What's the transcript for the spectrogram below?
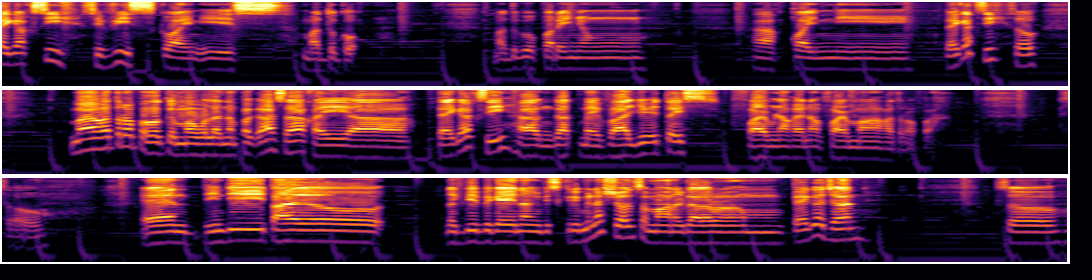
Pegaxi, si Viz coin is madugo. Madugo pa rin yung uh, coin ni Pegaxi. So mga katropa, huwag kang mawala ng pag-asa kay uh, Pegaxi hanggat may value. Ito is farm lang kayo ng farm mga katropa. So, and hindi tayo nagbibigay ng diskriminasyon sa mga naglalaro ng Pega dyan. So,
